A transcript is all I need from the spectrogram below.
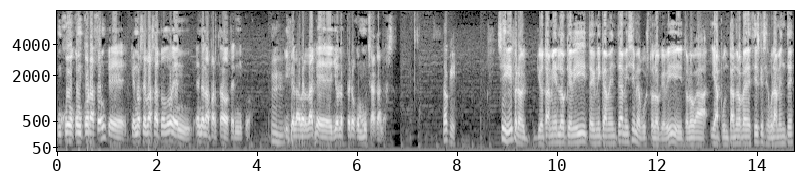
un juego con corazón que, que no se basa todo en, en el apartado técnico y que la verdad que yo lo espero con muchas ganas Doki. Sí, pero yo también lo que vi técnicamente a mí sí me gustó lo que vi y, todo lo- y apuntando lo que decís que seguramente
